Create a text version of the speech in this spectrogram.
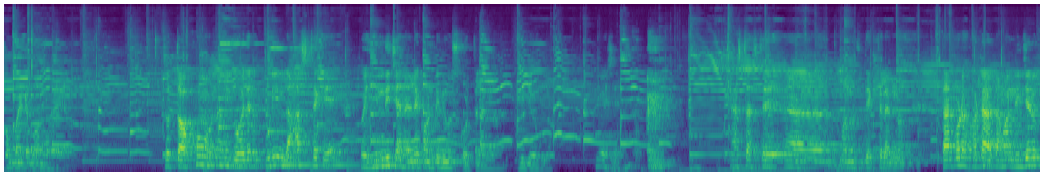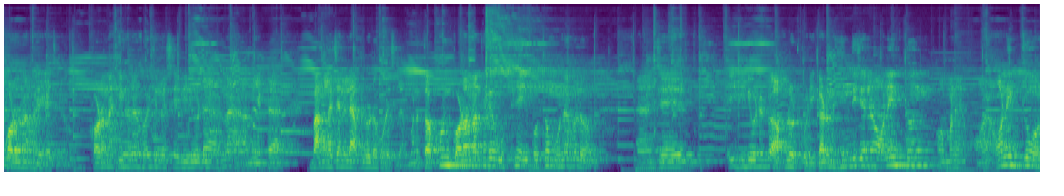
কোম্পানিটা বন্ধ হয়ে গেল। তো তখন আমি দু হাজার কুড়ির লাস্ট থেকে ওই হিন্দি চ্যানেলে কন্টিনিউস করতে লাগলাম ভিডিওগুলো ঠিক আছে? আস্তে আস্তে মানুষ দেখতে লাগল। তারপরে হঠাৎ আমার নিজেরও করোনা হয়ে গেছিল। করোনা কীভাবে হয়েছিল সেই ভিডিওটা না আমি একটা বাংলা চ্যানেলে আপলোডও করেছিলাম। মানে তখন করোনা থেকে উঠেই প্রথম মনে হলো যে এই ভিডিওটা একটু আপলোড করি। কারণ হিন্দি চ্যানেলে অনেকজন মানে অনেকজন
